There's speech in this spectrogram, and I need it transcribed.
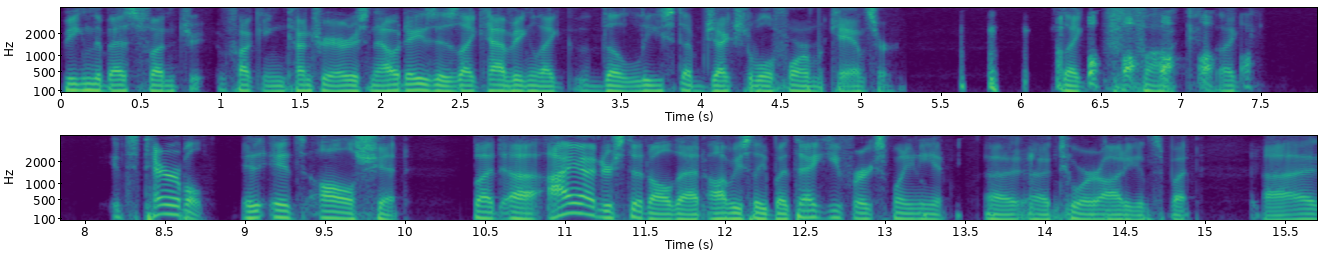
being the best fun, fucking country artist nowadays is like having like the least objectionable form of cancer. Like fuck, like it's terrible. It, it's all shit. But uh, I understood all that obviously. But thank you for explaining it uh, uh, to our audience. But uh,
